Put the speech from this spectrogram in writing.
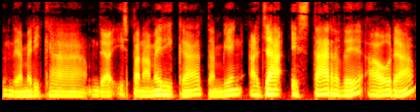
de América, de Hispanoamérica, también allá es tarde ahora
